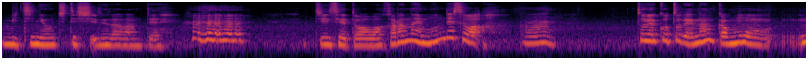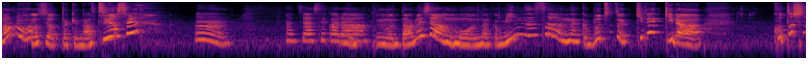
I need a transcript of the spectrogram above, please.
道に落ちて死ぬだなんて 人生とは分からないもんですわ。うん。ということでなんかもう何の話だったっけ？夏痩せ？うん。夏痩せから。もうもうダメじゃん。もうなんかみんなさなんかもうちょっとキラキラ今年の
